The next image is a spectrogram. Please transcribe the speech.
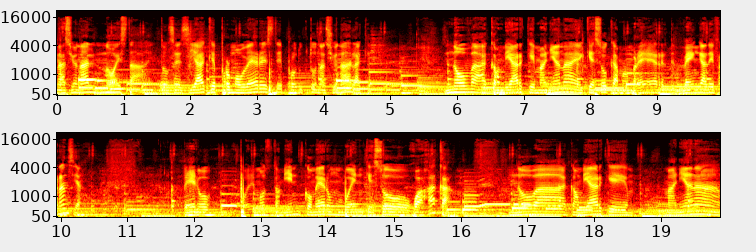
nacional no está, entonces ya hay que promover este producto nacional, hay que no va a cambiar que mañana el queso camembert venga de Francia. Pero podemos también comer un buen queso Oaxaca. No va a cambiar que mañana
